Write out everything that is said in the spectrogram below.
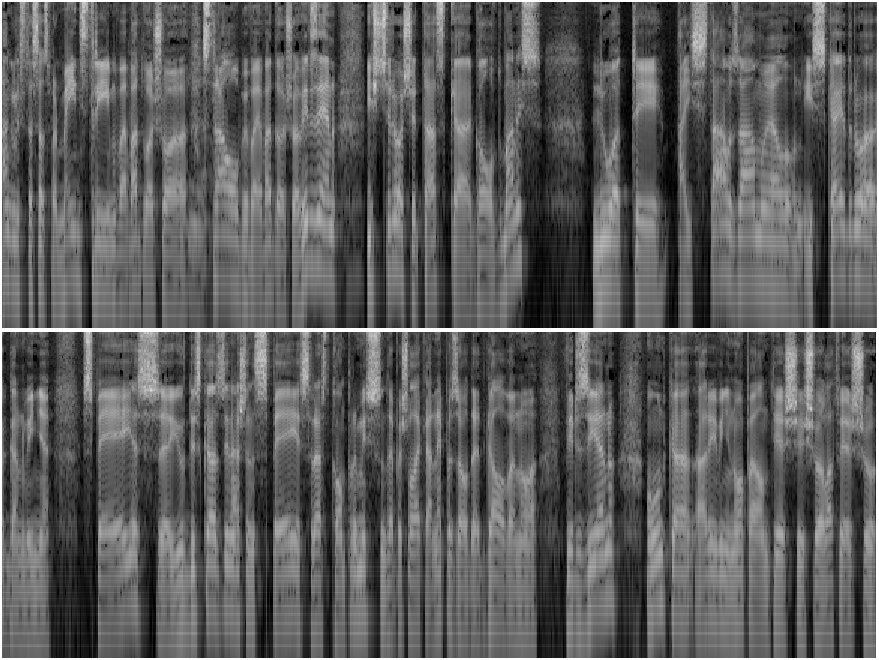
angļuiski tas sauc par mainstream vai vadošo straubi vai vadošo virzienu. Izšķiroši ir tas, ka Goldmanis ļoti aizstāv Zāmuelu un izskaidro gan viņa spējas, juridiskās zināšanas, spējas rast kompromisus un te pašā laikā nepazaudēt galveno virzienu, un ka arī viņa nopelna tieši šo latviešu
